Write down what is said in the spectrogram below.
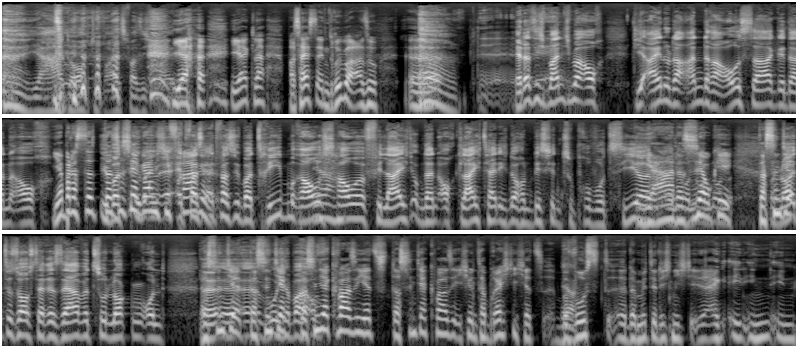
Ja, doch, du weißt, was ich meine. Ja, ja, klar. Was heißt denn drüber? Also, äh, Ja, dass ich manchmal auch die ein oder andere Aussage dann auch ja, aber das, das, das ist ja gar nicht die etwas, Frage. etwas übertrieben raushaue, vielleicht, um dann auch gleichzeitig noch ein bisschen zu provozieren. ja, und, das und, ist ja okay. Das sind ja, Leute so aus der Reserve zu locken und das sind ja, äh, das äh, sind wo ja, das sind ja quasi jetzt, das sind ja quasi, ich unterbreche dich jetzt bewusst, äh, damit du dich nicht äh, in, in,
